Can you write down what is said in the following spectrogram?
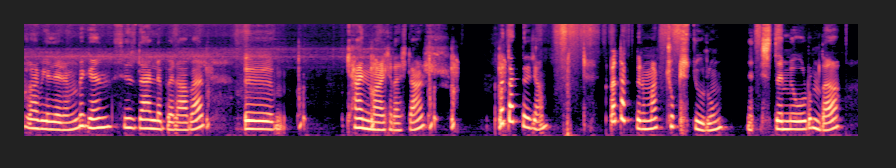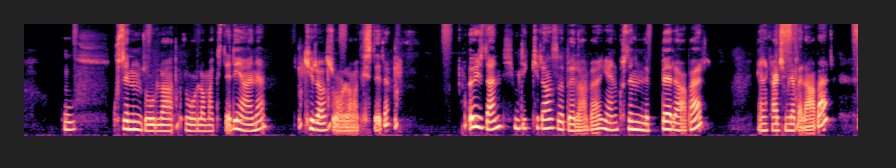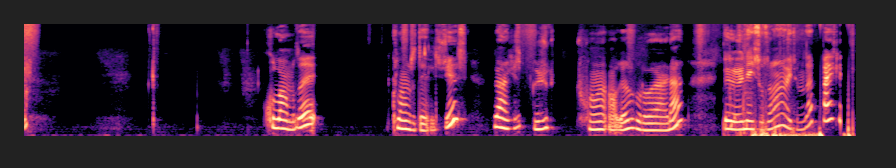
kurabiyelerim. Bugün sizlerle beraber e, kendim arkadaşlar küpe taktıracağım. Küpe taktırmak çok istiyorum. İstemiyorum da uf, kuzenim zorla, zorlamak istedi yani. Kiraz zorlamak istedi. O yüzden şimdi Kiraz'la beraber yani kuzenimle beraber yani kardeşimle beraber kulağımıza kulağımıza deleceğiz. Ve herkes yüzük falan alacağız buralardan. Ee, neyse o zaman videomuza başlayalım.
